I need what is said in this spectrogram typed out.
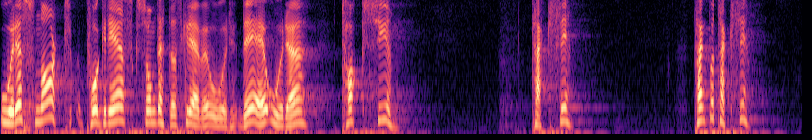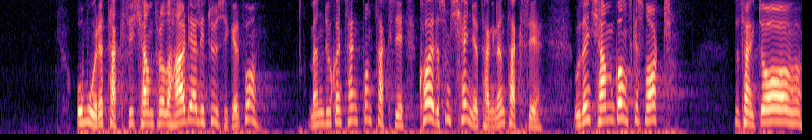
Ordet 'snart' på gresk som dette skrevet ord, det er ordet 'taksy'. Taxi. Tenk på taxi. Om ordet taxi kommer fra det her, det er jeg litt usikker på. Men du kan tenke på en taxi. Hva er det som kjennetegner en taxi? Jo, Den kommer ganske snart. Du trengte å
